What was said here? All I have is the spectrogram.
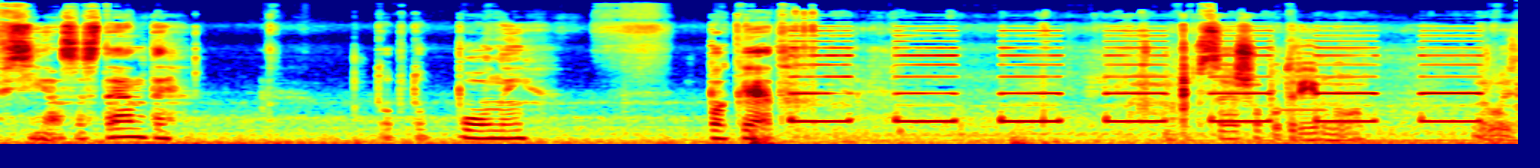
Всі асистенти. Тобто повний пакет. Все, що потрібно. Друзі,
